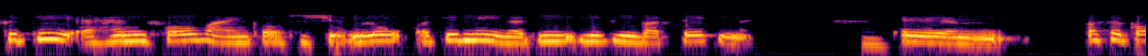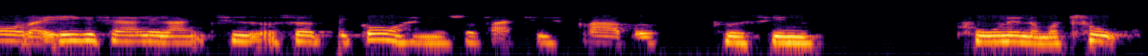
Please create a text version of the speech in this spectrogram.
fordi at han i forvejen går til psykolog, og det mener de ligesom var dækkende. Mm. Øhm, og så går der ikke særlig lang tid, og så begår han jo så faktisk drabet på sin kone nummer to,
